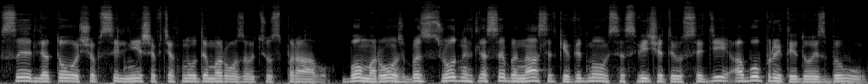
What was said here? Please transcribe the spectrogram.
все для того, щоб сильніше втягнути Мороза у цю справу? Бо Мороз без жодних для себе наслідків відмовився свідчити у суді або прийти до СБУ.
